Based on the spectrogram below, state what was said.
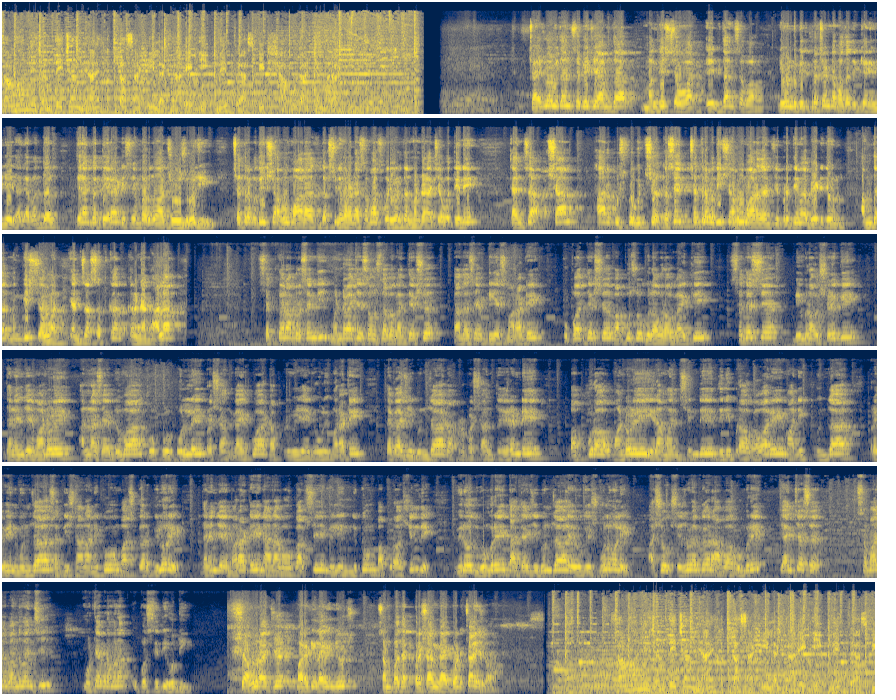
सामान्य जनतेच्या न्याय हक्कासाठी लढणारे एकमेव व्यासपीठ शाहू राज्य मराठी चाळीसगाव विधानसभेचे आमदार मंगेश चव्हाण हे विधानसभा निवडणुकीत प्रचंड मताधिक्याने विजयी झाल्याबद्दल दिनांक तेरा डिसेंबर दोन हजार चोवीस रोजी छत्रपती शाहू महाराज दक्षिण मराठा समाज परिवर्तन मंडळाच्या वतीने त्यांचा शाल हार पुष्पगुच्छ तसेच छत्रपती शाहू महाराजांची प्रतिमा भेट देऊन आमदार मंगेश चव्हाण यांचा सत्कार करण्यात आला. सत्काराप्रसंगी मंडळाचे संस्थापक अध्यक्ष दादासाहेब डी एस मराठे उपाध्यक्ष बापूसो गुलाबराव गायके सदस्य भीमराव शेळके धनंजय मांडोळे अण्णासाहेब धुमाळ गोकुळ कोल्हे प्रशांत गायकवाड डॉक्टर विजय गवळी मराठे दगाजी गुंजा डॉक्टर प्रशांत एरंडे बापूराव मांडोळे हिरामन शिंदे दिलीपराव गवारे माणिक गुंजाळ प्रवीण गुंजाळ सतीश नाना निकुम भास्कर बिलोरे धनंजय मराठे नानाभाऊ कापसे मिलिंद निकुम बापूराव शिंदे विनोद घुमरे तात्याजी गुंजाळ योगेश मुलमले अशोक शेजुळकर आबा घुमरे यांच्यासह समाज बांधवांची मोठ्या प्रमाणात उपस्थिती होती. शाहू राज्य मराठी लाईव्ह न्यूज संपादक प्रशांत गायकवाड चाळीसगाव. सामान्य जनतेच्या न्याय हक्कासाठी लढणारे एकमेव व्यासपीठ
